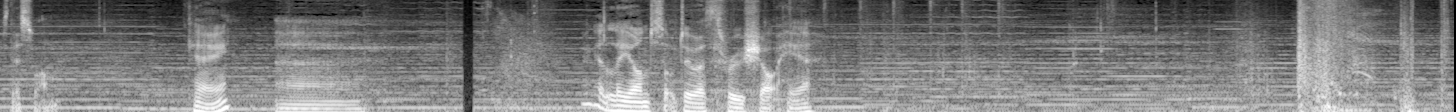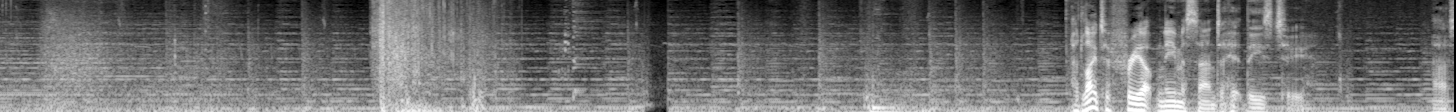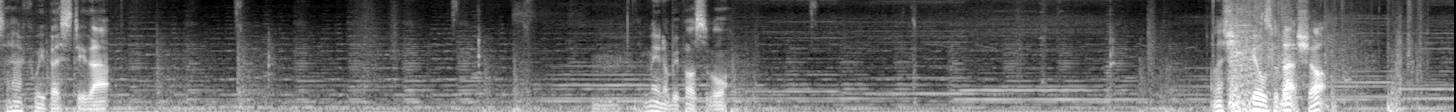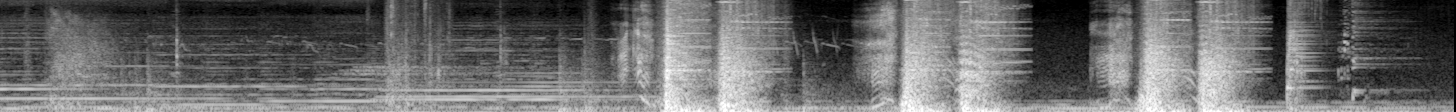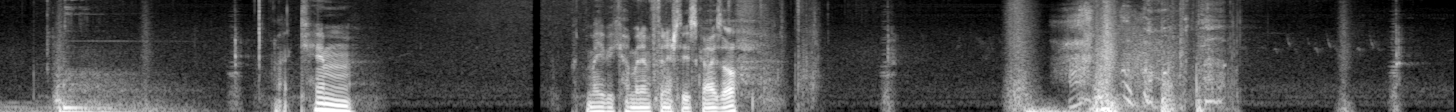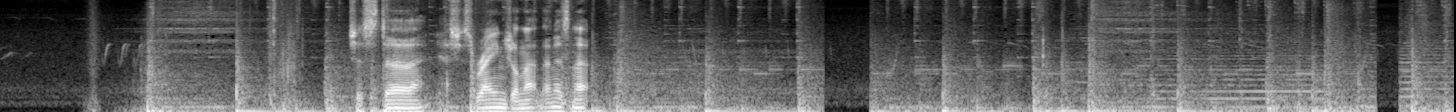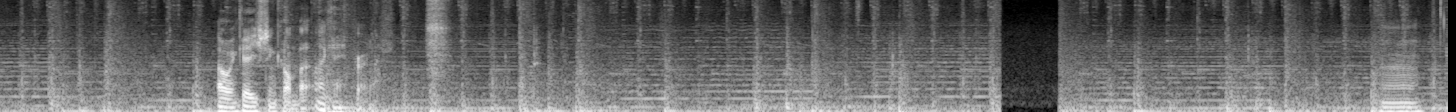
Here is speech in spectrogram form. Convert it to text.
It's this one. Okay. Uh, we get Leon to sort of do a through shot here. Like to free up Nima-san to hit these two. Uh, so how can we best do that? Hmm, it may not be possible. Unless she kills with that shot. These guys off. Just, uh, yeah, it's just range on that then, isn't it? Oh, engaged in combat. Okay, fair enough.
